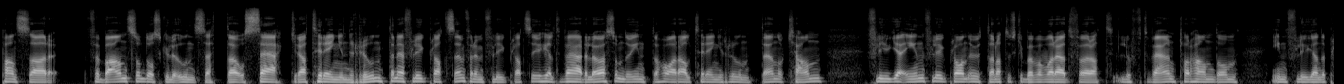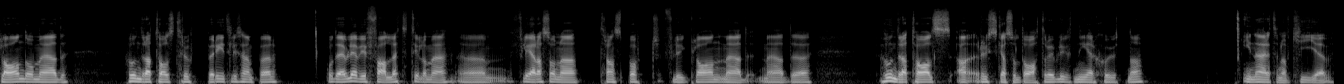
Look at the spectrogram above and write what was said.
pansarförband som då skulle undsätta och säkra terrängen runt den här flygplatsen, för en flygplats är ju helt värdelös om du inte har all terräng runt den och kan flyga in flygplan utan att du ska behöva vara rädd för att luftvärn tar hand om inflygande plan då med hundratals trupper i till exempel. Och det blev ju fallet till och med. Ehm, flera sådana transportflygplan med, med eh, hundratals ryska soldater har blivit nedskjutna i närheten av Kiev.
